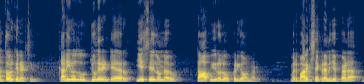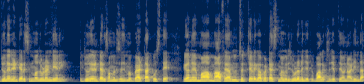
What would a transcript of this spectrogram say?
అంతవరకే నడిచింది. కానీ ఈరోజు జూనియర్ ఎన్టీఆర్ ఏ స్టేజ్లో ఉన్నారు? టాప్ హీరోలో ఒక్కడిగా ఉన్నాడు. మరి బాలకృష్ణ ఎక్కడైనా చెప్పాడా? జూనియర్ ఎన్టీఆర్ సినిమా చూడండి అని? జూనియర్ ఎన్టీఆర్ సంబంధించిన సినిమా బ్యాట్ టాక్ వస్తే ఇక మా మా ఫ్యామిలీ నుంచి వచ్చాడు కాబట్టి ఆ సినిమా మీరు చూడండి అని చెప్పి బాలకృష్ణ చెప్తే ఏమైనా ఆడిందా?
